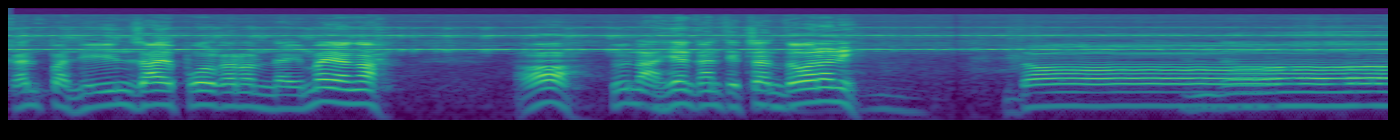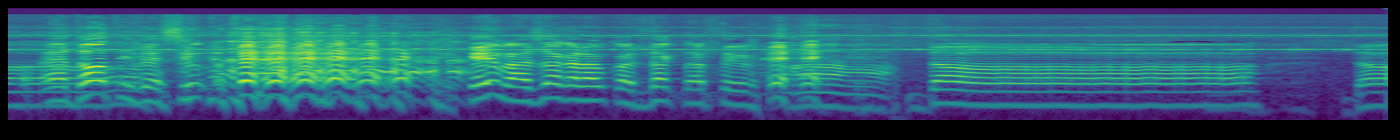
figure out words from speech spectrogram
kan pan hin zai pol kan on nei mai anga oh tu na hian kan do na ni do eh do ti ve su cái mà sao cái còn đắc đó từ อ่า do do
